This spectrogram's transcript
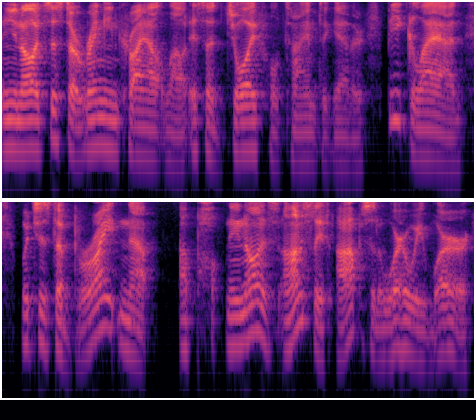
you know, it's just a ringing cry out loud. It's a joyful time together. Be glad, which is to brighten up up, you know, it's honestly it's opposite of where we were.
